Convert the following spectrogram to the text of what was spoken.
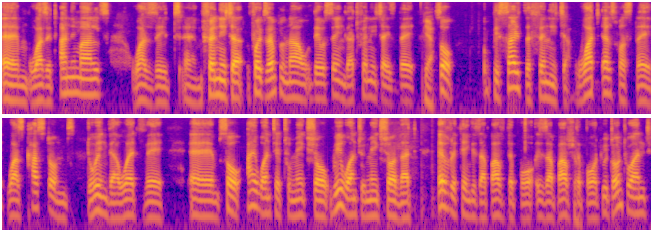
Um, was it animals? Was it um, furniture? For example, now they were saying that furniture is there. Yeah. So besides the furniture, what else was there? Was customs doing their work there? Um, so I wanted to make sure we want to make sure that everything is above the board. Is above sure. the board. We don't want,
